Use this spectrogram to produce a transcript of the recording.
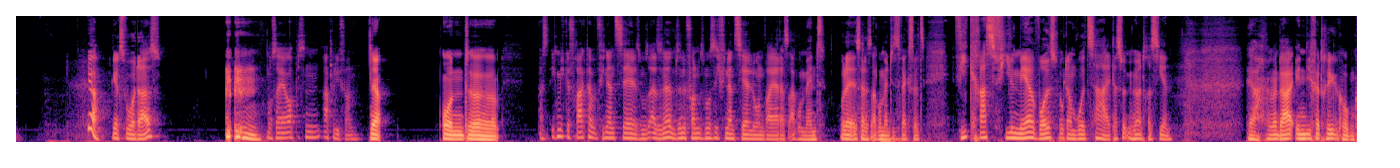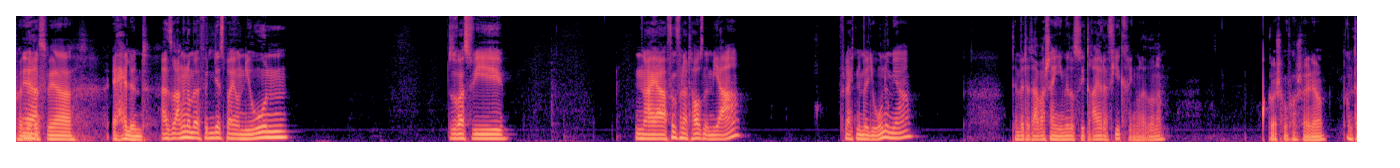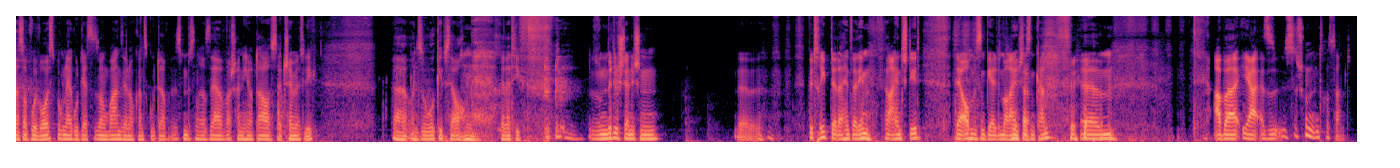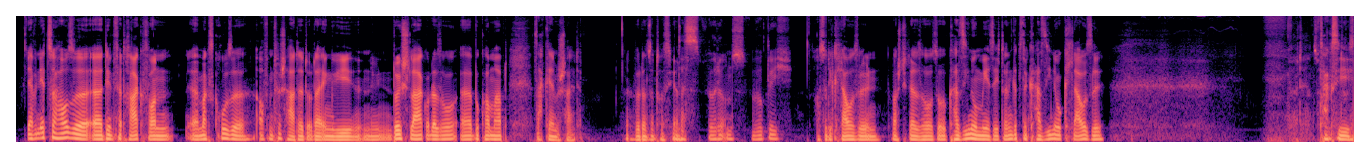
Ja, jetzt wo er da ist, muss er ja auch ein bisschen abliefern. Ja. Und äh, Was ich mich gefragt habe, finanziell, es muss, also ne, im Sinne von, es muss sich finanziell lohnen, war ja das Argument. Oder ist ja das Argument des Wechsels. Wie krass viel mehr Wolfsburg dann wohl zahlt, das würde mich mal interessieren. Ja, wenn man da in die Verträge gucken könnte, Ja. das wäre erhellend. Also angenommen, er verdient jetzt bei Union sowas wie, naja, 500.000 im Jahr, vielleicht eine Million im Jahr, dann wird er da wahrscheinlich irgendwie so wie drei oder vier kriegen oder so, ne? Kann ich schon vorstellen, ja. Und das, obwohl Wolfsburg, na gut, letzte Saison waren sie ja noch ganz gut, da ist ein bisschen Reserve wahrscheinlich noch da aus der Champions League. Äh, und so gibt es ja auch einen relativ, so einen mittelständischen äh, Betrieb, der da hinter dem Verein steht, der auch ein bisschen Geld immer reinschießen kann. ähm, aber ja, also es ist schon interessant. Ja, wenn ihr zu Hause äh, den Vertrag von äh, Max Kruse auf dem Tisch hattet oder irgendwie einen Durchschlag oder so äh, bekommen habt, sagt gerne Bescheid. Würde uns interessieren. Das würde uns wirklich. Auch so die Klauseln. Was steht da so, so Casino-mäßig drin? Gibt es eine Casino-Klausel? Taxi.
